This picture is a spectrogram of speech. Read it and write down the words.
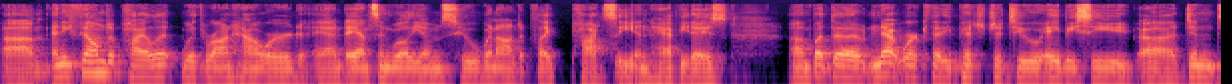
Um, and he filmed a pilot with Ron Howard and Anson Williams, who went on to play Potsy in Happy Days. Um, but the network that he pitched it to, ABC, uh, didn't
